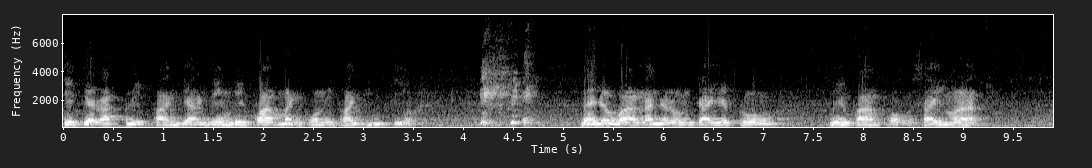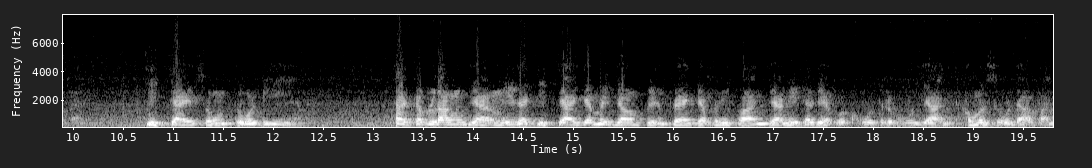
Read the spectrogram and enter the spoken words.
จิตจะรักนิพพานอย่างยิ่งมีความมั่นคงนิพพานจริงๆ ในระหว่างนั้นอารมณ์ใจจะโปร่งมีความผ่องใสมาก จิตใจทรงตัวดี ถ้ากำลังอย่างนี้และจิตใจจะไม่ยอมเปลี่ยนแปลงจากพระนิพานอย่างนี้ท่านเรียกว่าโคตรภูยานคำว่าโสดาบัน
